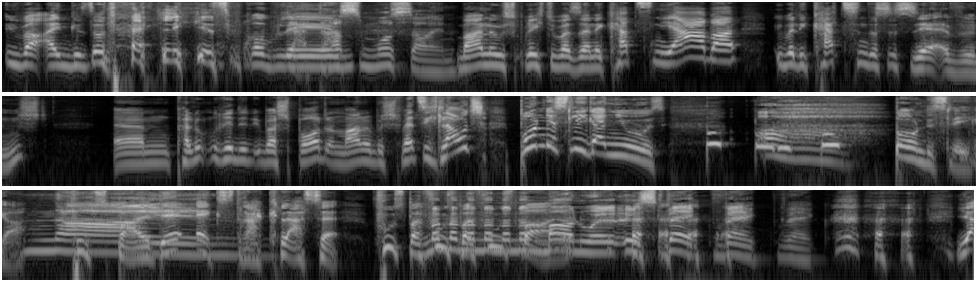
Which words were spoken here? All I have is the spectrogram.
über ein gesundheitliches Problem. Ja, das muss sein. Manu spricht über seine Katzen. Ja, aber über die Katzen, das ist sehr erwünscht. Ähm, Paluten redet über Sport und Manu beschwert sich laut. Bundesliga-News. Bundesliga. Nein. Fußball der Extraklasse. Fußball, Fußball, Fußball. Manuel ist weg, weg, weg. Ja,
